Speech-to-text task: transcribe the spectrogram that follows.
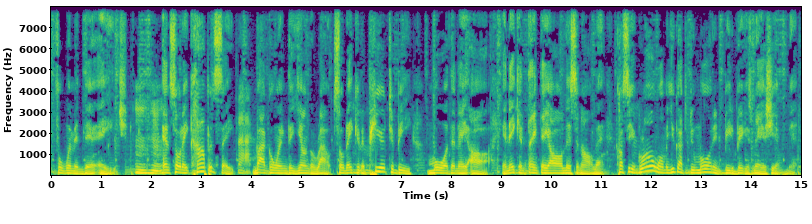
for women their age. Mm-hmm. And so they compensate by going the younger route so they can mm-hmm. appear to be more than they are. And they can think they all this and all that. Because, see, a grown woman, you got to do more than be the biggest man she ever met.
